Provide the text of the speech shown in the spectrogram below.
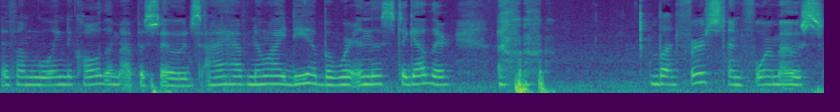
if I'm going to call them episodes. I have no idea, but we're in this together. but first and foremost,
